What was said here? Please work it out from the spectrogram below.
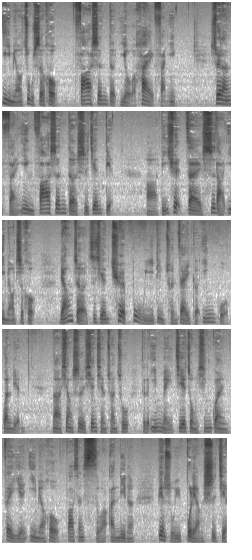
疫苗注射后发生的有害反应，虽然反应发生的时间点啊，的确在施打疫苗之后，两者之间却不一定存在一个因果关联。那像是先前传出这个英美接种新冠肺炎疫苗后发生死亡案例呢，便属于不良事件。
